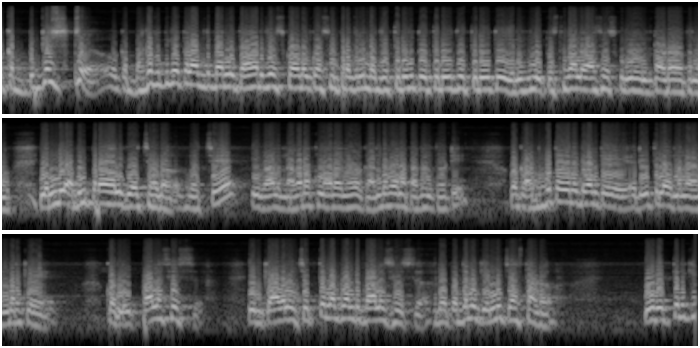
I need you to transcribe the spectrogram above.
ఒక బిగ్గెస్ట్ ఒక భగవద్గీత లాంటి దాన్ని తయారు చేసుకోవడం కోసం ప్రజల మధ్య తిరుగుతూ తిరుగుతూ తిరుగుతూ ఎన్ని పుస్తకాలు రాసేసుకుని ఉంటాడో అతను ఎన్ని అభిప్రాయాలకి వచ్చాడో వచ్చే ఇవాళ నవరత్నాలనే ఒక అందమైన పదంతో ఒక అద్భుతమైనటువంటి రీతిలో మన అందరికీ కొన్ని పాలసీస్ ఇవి కేవలం చెప్తున్నటువంటి పాలసీస్ రేపు పొద్దునకి ఎన్ని చేస్తాడో ఈ వ్యక్తులకి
